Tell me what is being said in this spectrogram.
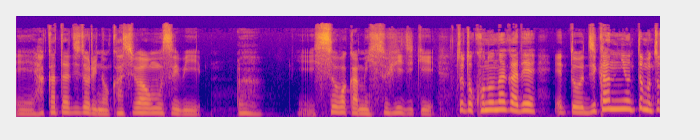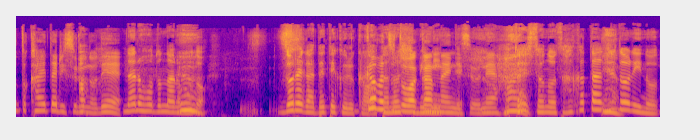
えー、博多地鶏の柏おむすび、うん。しそわかめしそひじき。ちょっとこの中で、えっと、時間によってもちょっと変えたりするのでなるほどなるほど、どれが出てくるかは楽しみに。わかんないんですよね。はい、私その博多地鶏の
